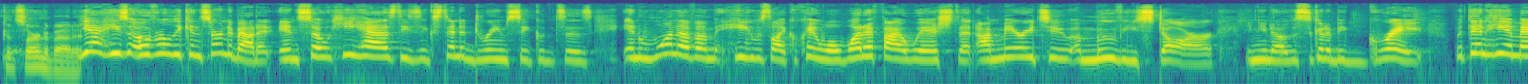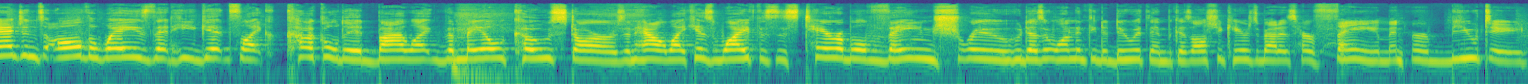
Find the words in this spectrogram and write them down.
concerned about it Yeah, he's overly concerned about it. And so he has these extended dream sequences. In one of them, he was like, okay, well, what if I wish that I'm married to a movie star and, you know, this is going to be great. But then he imagines all the ways that he gets like cuckolded by like the male co stars and how like his wife is this terrible, vain shrew who doesn't want anything to do with him because all she cares about is her fame and her beauty.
